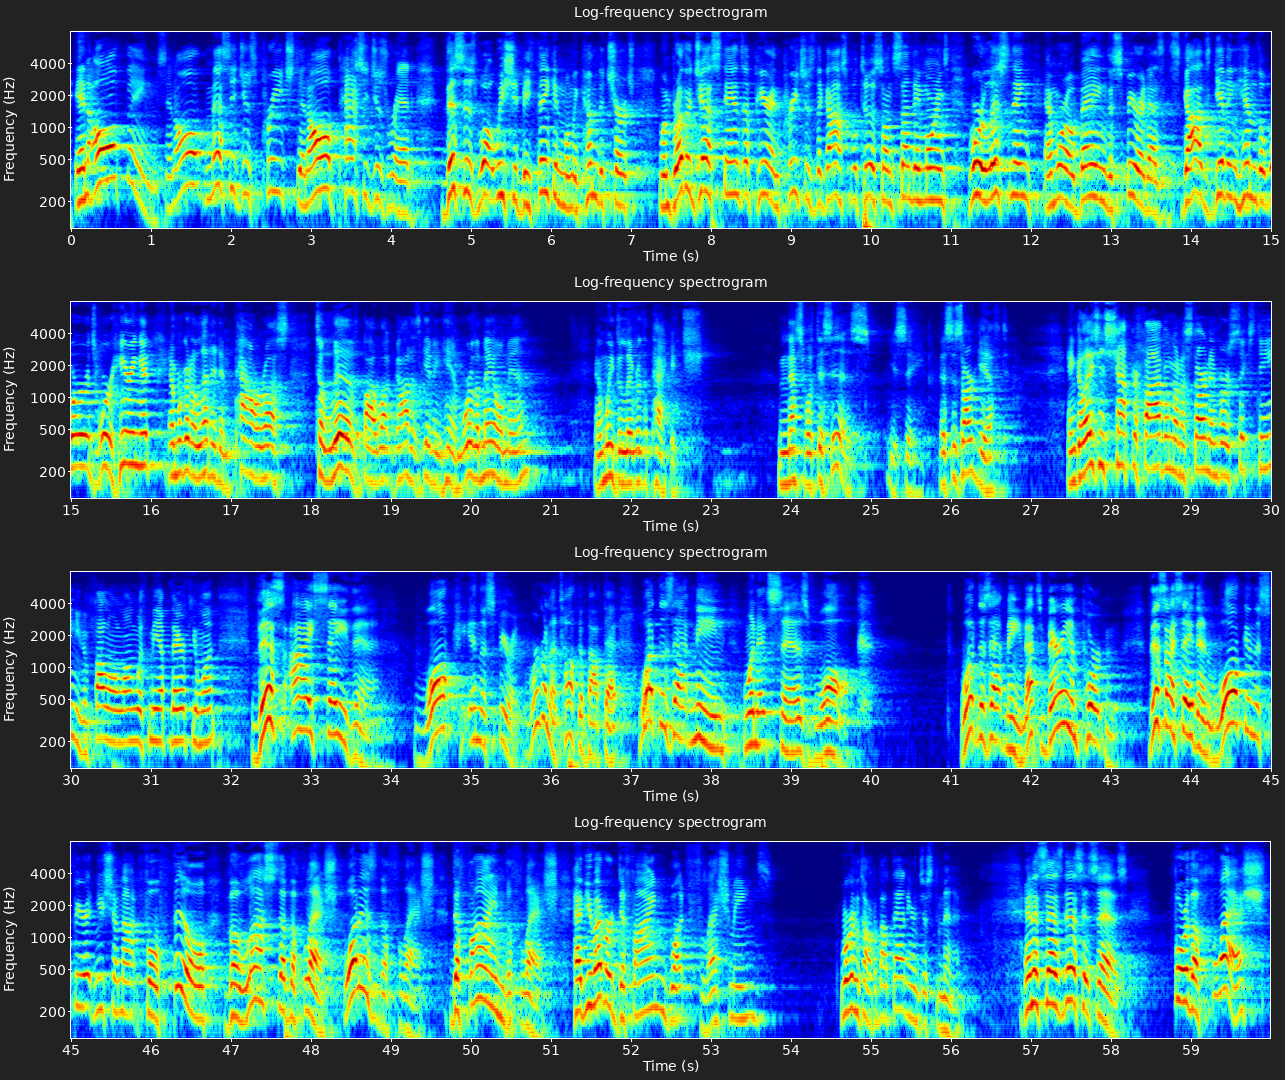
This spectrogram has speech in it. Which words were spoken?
In all things, in all messages preached, in all passages read, this is what we should be thinking when we come to church. When Brother Jess stands up here and preaches the gospel to us on Sunday mornings, we're listening and we're obeying the Spirit as God's giving him the words. We're hearing it and we're going to let it empower us to live by what God is giving him. We're the mailmen and we deliver the package. And that's what this is, you see. This is our gift. In Galatians chapter 5, I'm going to start in verse 16. You can follow along with me up there if you want. This I say then, walk in the Spirit. We're going to talk about that. What does that mean when it says walk? What does that mean? That's very important. This I say then, walk in the Spirit, and you shall not fulfill the lusts of the flesh. What is the flesh? Define the flesh. Have you ever defined what flesh means? We're going to talk about that here in just a minute. And it says this it says, For the flesh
